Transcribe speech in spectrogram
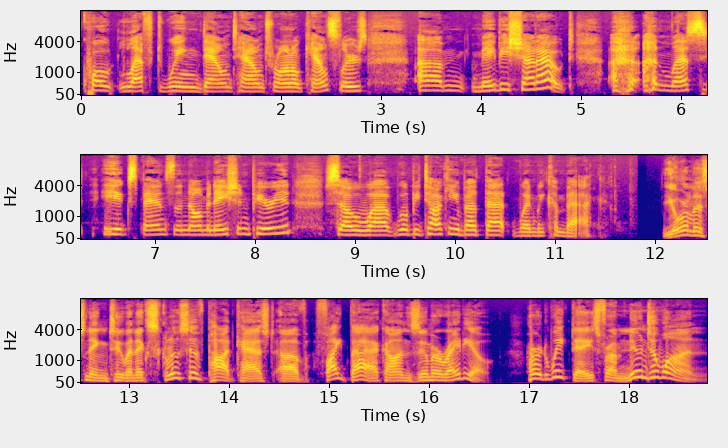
quote left wing downtown Toronto councillors um, may be shut out unless he expands the nomination period. So uh, we'll be talking about that when we come back. You're listening to an exclusive podcast of Fight Back on Zoomer Radio. Heard weekdays from noon to one.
